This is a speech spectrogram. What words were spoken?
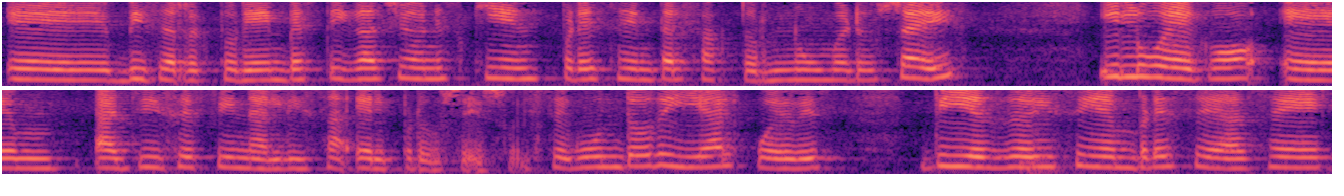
eh, Vicerrectoría de Investigaciones, quien presenta el factor número 6 y luego em, allí se finaliza el proceso. El segundo día, el jueves 10 de diciembre, se hace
